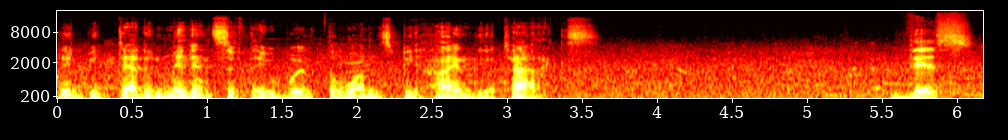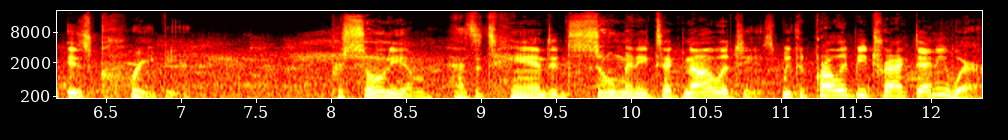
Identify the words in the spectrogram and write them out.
they'd be dead in minutes if they weren't the ones behind the attacks. This is creepy. Personium has its hand in so many technologies. We could probably be tracked anywhere,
